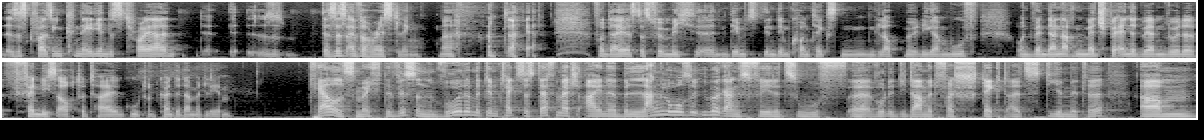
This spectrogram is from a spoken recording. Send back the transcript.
das ist quasi ein Canadian Destroyer das ist einfach Wrestling. Ne? Von, daher, von daher ist das für mich in dem, in dem Kontext ein glaubwürdiger Move. Und wenn danach ein Match beendet werden würde, fände ich es auch total gut und könnte damit leben. Kels möchte wissen, wurde mit dem Texas Deathmatch eine belanglose Übergangsfehde zu, äh, wurde die damit versteckt als Stilmittel? Ähm,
